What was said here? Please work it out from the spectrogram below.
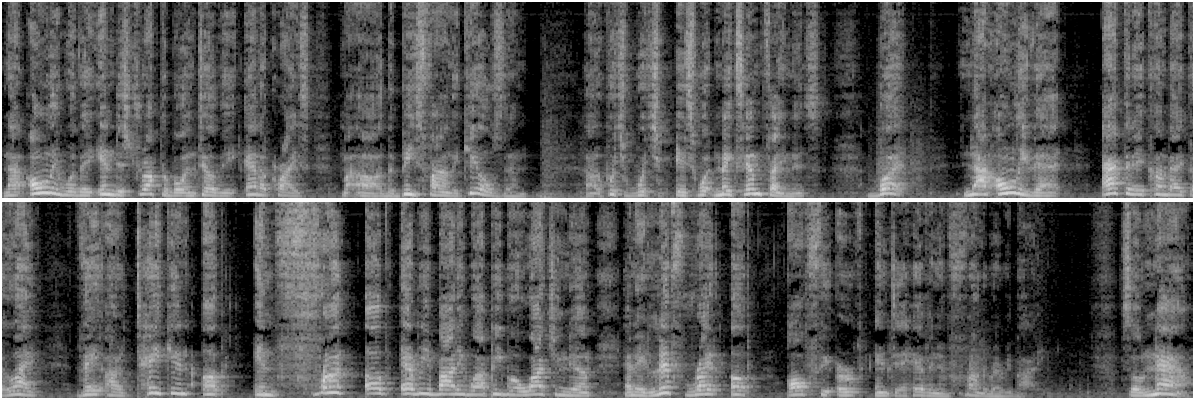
not only were they indestructible until the Antichrist, uh, the beast, finally kills them, uh, which which is what makes him famous, but not only that, after they come back to life, they are taken up in front of everybody while people are watching them, and they lift right up off the earth into heaven in front of everybody. So now,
